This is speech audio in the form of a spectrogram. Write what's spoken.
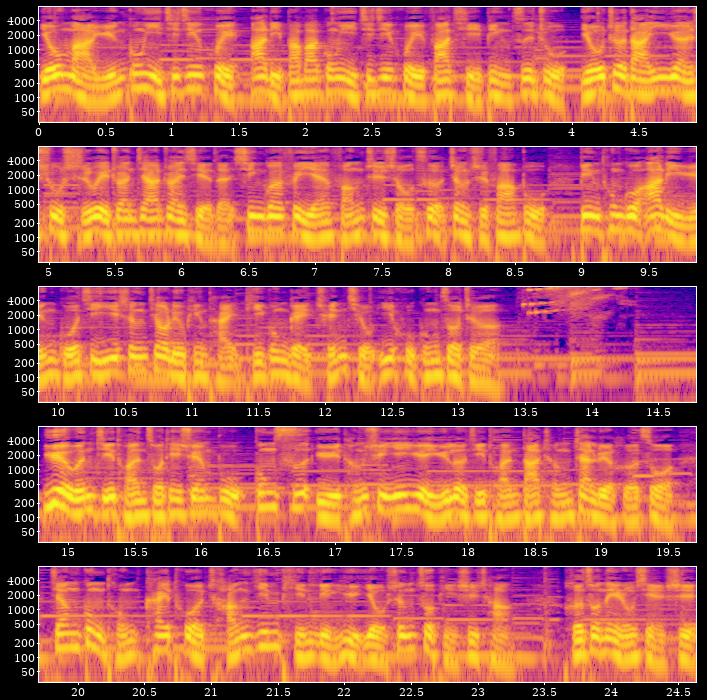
由马云公益基金会、阿里巴巴公益基金会发起并资助，由浙大医院数十位专家撰写的新冠肺炎防治手册正式发布，并通过阿里云国际医生交流平台提供给全球医护工作者。阅文集团昨天宣布，公司与腾讯音乐娱乐集团达成战略合作，将共同开拓长音频领域有声作品市场。合作内容显示，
